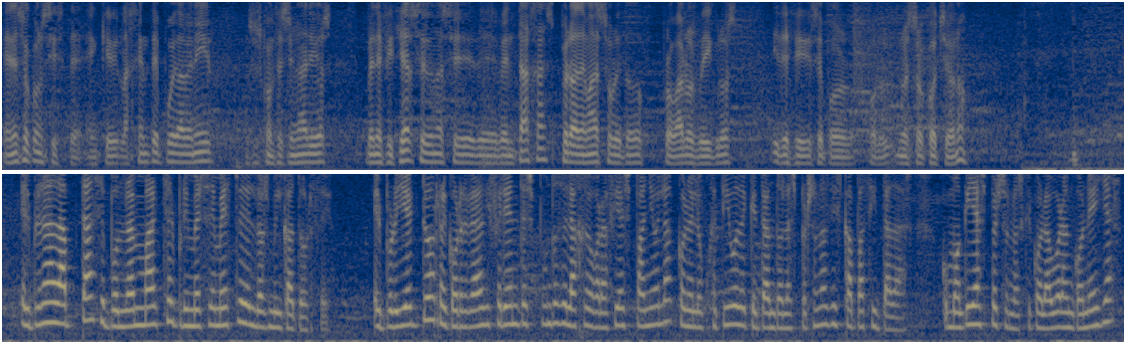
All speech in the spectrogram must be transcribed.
en eso consiste, en que la gente pueda venir a sus concesionarios, beneficiarse de una serie de ventajas, pero además, sobre todo, probar los vehículos y decidirse por, por nuestro coche o no. El plan Adapta se pondrá en marcha el primer semestre del 2014. El proyecto recorrerá diferentes puntos de la geografía española con el objetivo de que tanto las personas discapacitadas como aquellas personas que colaboran con ellas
